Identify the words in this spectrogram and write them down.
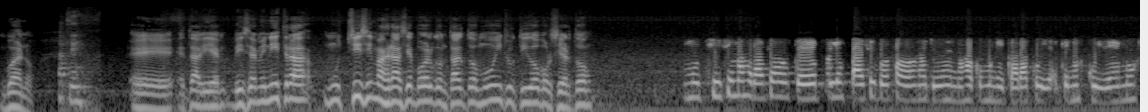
Bueno, eh, está bien. Viceministra, muchísimas gracias por el contacto, muy instructivo, por cierto. Muchísimas gracias a ustedes por el espacio y por favor ayúdenos a comunicar, a que nos cuidemos,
